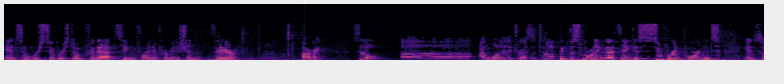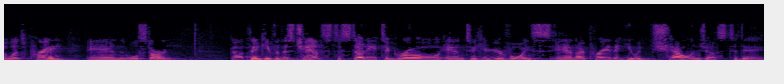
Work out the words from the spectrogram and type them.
And so we're super stoked for that. So you can find information there. All right. So uh, I want to address a topic this morning that I think is super important. And so let's pray, and then we'll start. God, thank you for this chance to study, to grow, and to hear your voice. And I pray that you would challenge us today,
